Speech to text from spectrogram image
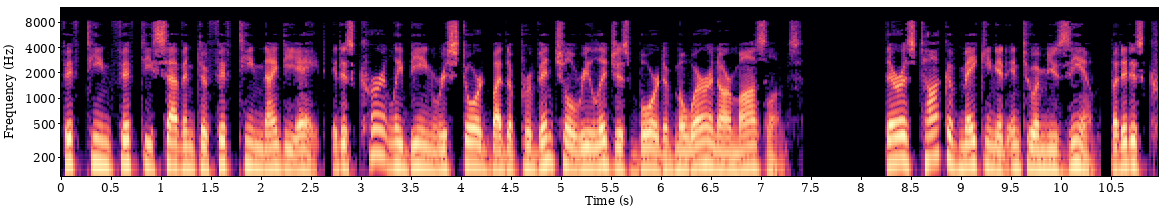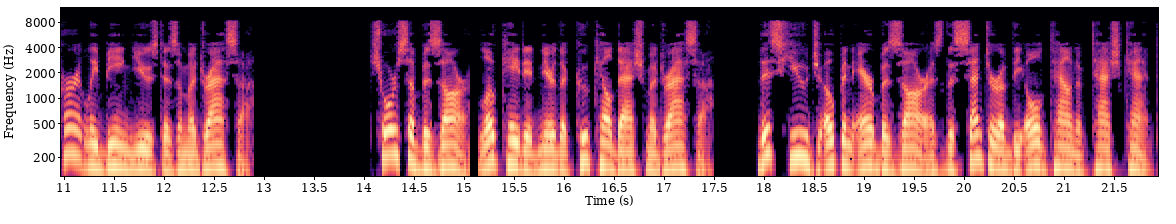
(1557–1598), it is currently being restored by the Provincial Religious Board of Mawarannahr Muslims. There is talk of making it into a museum, but it is currently being used as a madrasa. Chorsa Bazaar, located near the Kukeldash Madrasa. This huge open-air bazaar is the center of the old town of Tashkent.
